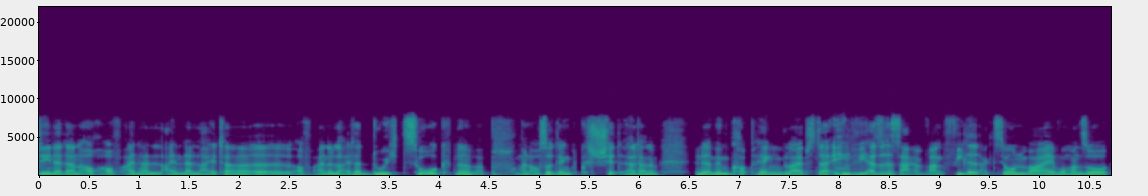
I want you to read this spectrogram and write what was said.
den er dann auch auf einer, einer Leiter, äh, auf eine Leiter durchzog, ne? Puh, man auch so denkt, shit, Alter, wenn du mit dem Kopf hängen bleibst, da irgendwie, also das waren viele Aktionen bei, wo man so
